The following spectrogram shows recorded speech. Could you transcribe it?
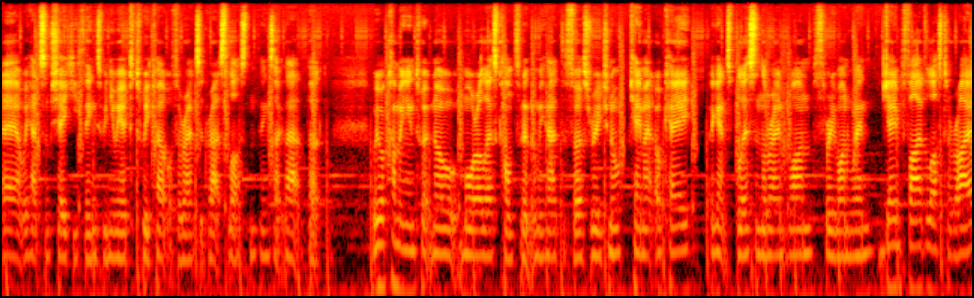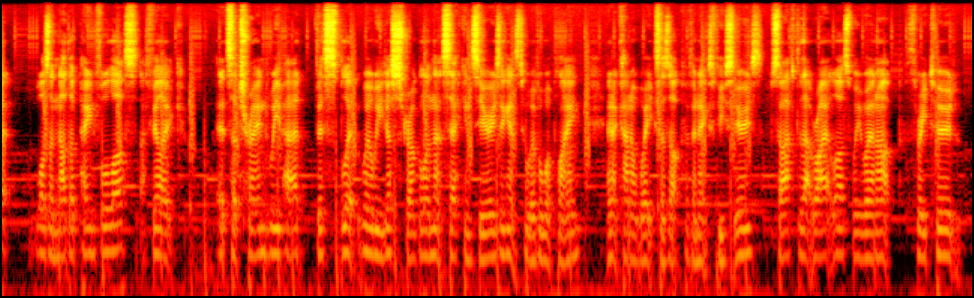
Uh, we had some shaky things we knew we had to tweak out with the Rancid Rats lost and things like that, but we were coming into it no more or less confident than we had the first regional. Came out okay against Bliss in the round 1, 3-1 win. Game 5 loss to Riot was another painful loss. I feel like it's a trend we've had this split where we just struggle in that second series against whoever we're playing and it kind of wakes us up for the next few series. So after that Riot loss we went up 3-2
